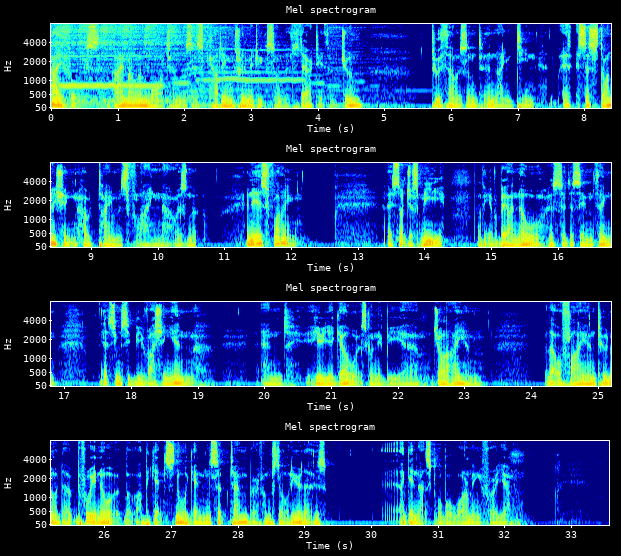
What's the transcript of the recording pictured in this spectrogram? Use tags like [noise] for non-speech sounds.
Hi, folks. I'm Alan Watt, and this is Cutting Through the Matrix on the 30th of June, 2019. It's astonishing how time is flying now, isn't it? And it is flying. It's not just me. I think everybody I know has said the same thing. It seems to be rushing in. And here you go. It's going to be uh, July, and that will fly in too, no doubt. Before you know it, I'll be getting snow again in September, if I'm still here, that is again, that's global warming for you.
